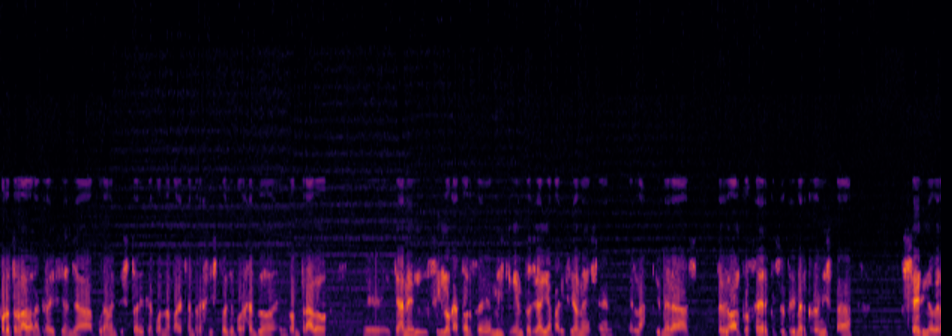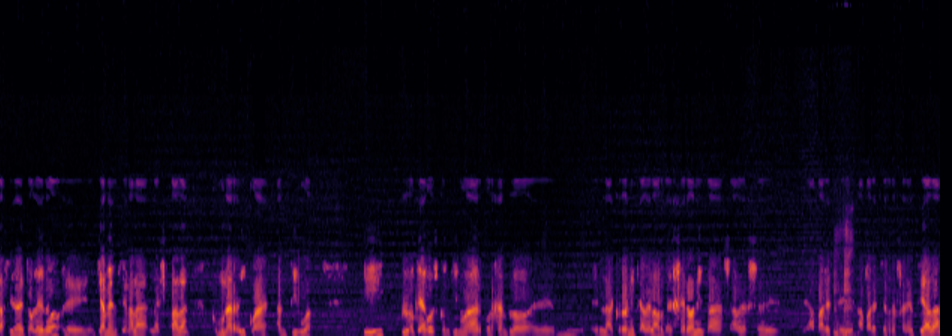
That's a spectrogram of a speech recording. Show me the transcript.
Por otro lado, la tradición ya puramente histórica, cuando aparece en registros. Yo, por ejemplo, he encontrado eh, ya en el siglo XIV, en 1500, ya hay apariciones en, las primeras. Pedro Alcocer, que es el primer cronista serio de la ciudad de Toledo, eh, ya menciona la, espada como una reliquia antigua. Y lo que hago es continuar, por ejemplo, en la crónica de la Orden Jerónima, ¿sabes? Eh, aparece, aparece referenciada.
